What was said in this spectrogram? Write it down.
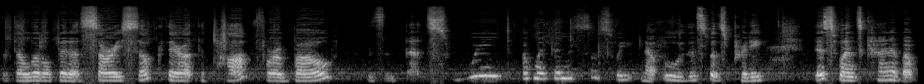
with a little bit of sari silk there at the top for a bow. Isn't that sweet? Oh my goodness, so sweet. Now, ooh, this one's pretty. This one's kind of a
